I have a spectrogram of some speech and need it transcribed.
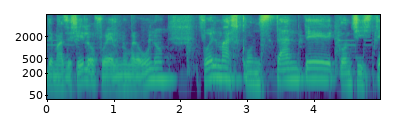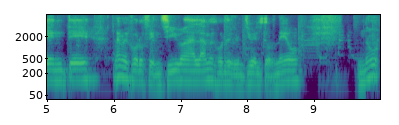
de más decirlo, fue el número uno, fue el más constante, consistente, la mejor ofensiva, la mejor defensiva del torneo. No,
